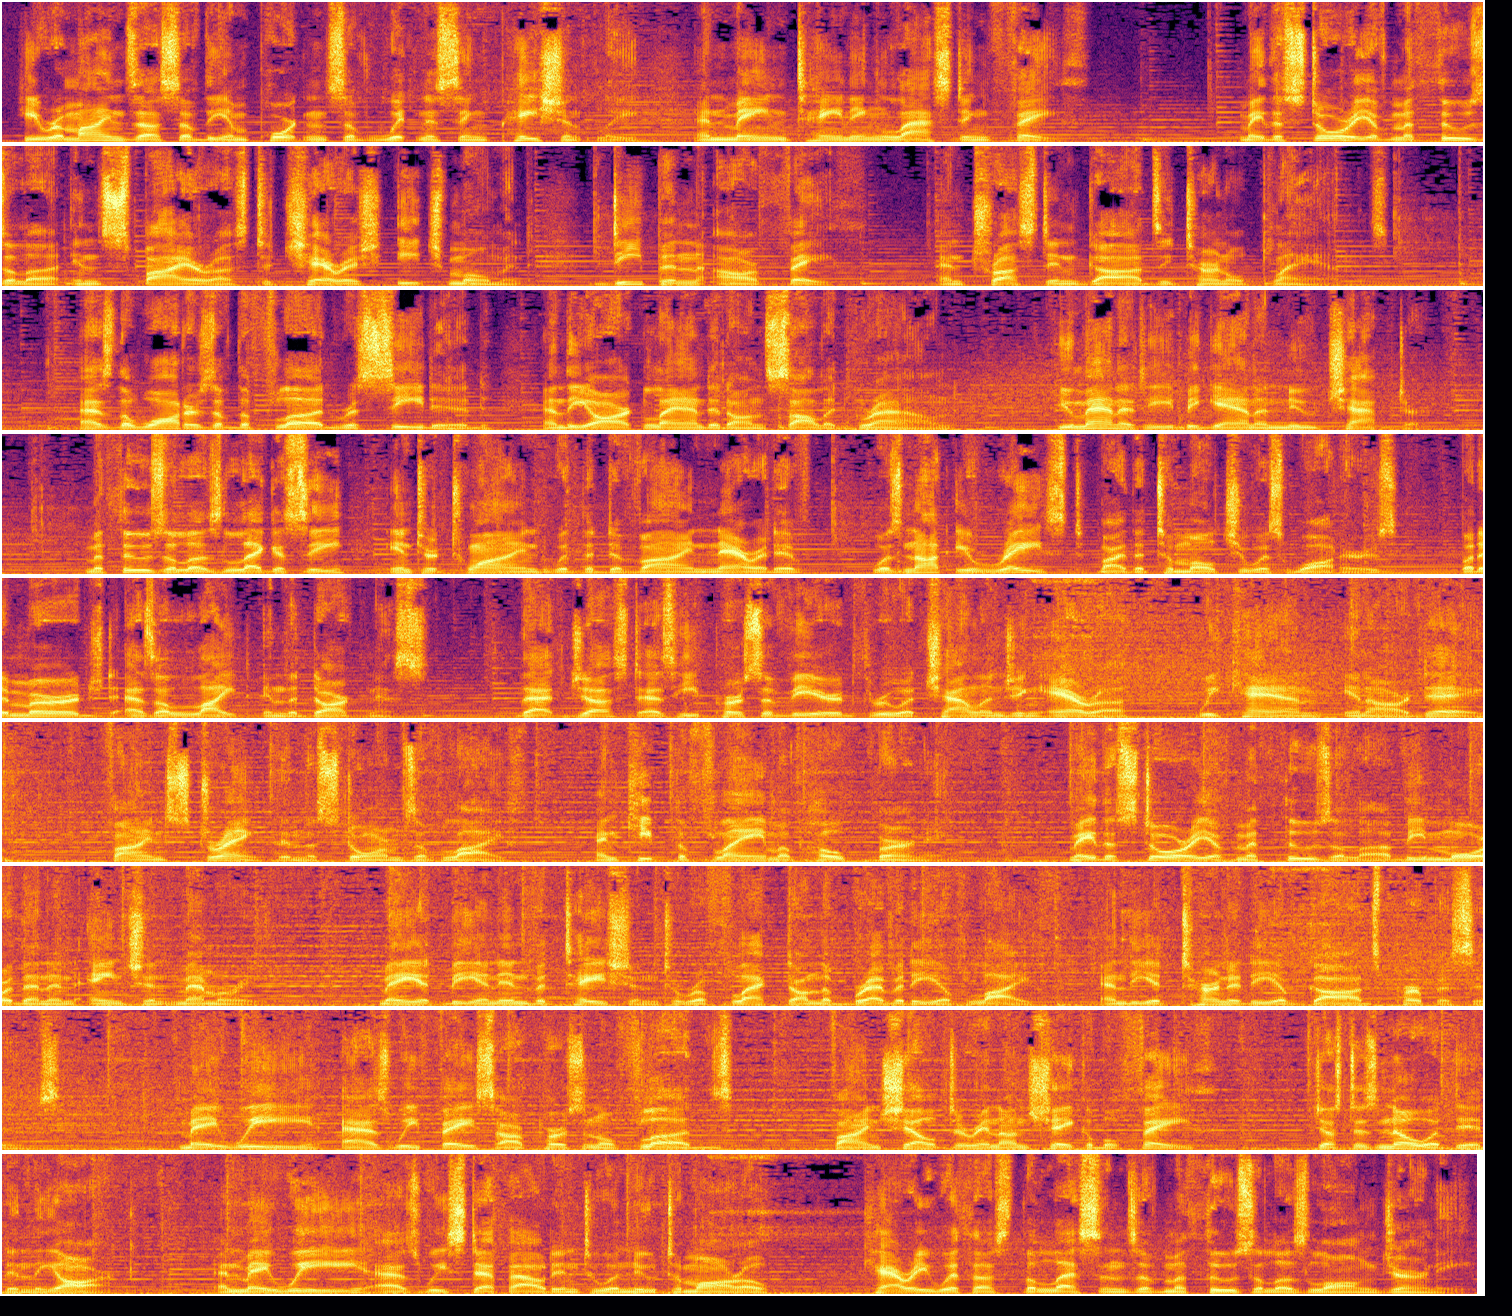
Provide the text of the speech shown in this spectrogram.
He reminds us of the importance of witnessing patiently and maintaining lasting faith. May the story of Methuselah inspire us to cherish each moment, deepen our faith, and trust in God's eternal plans. As the waters of the flood receded and the ark landed on solid ground, humanity began a new chapter. Methuselah's legacy, intertwined with the divine narrative, was not erased by the tumultuous waters, but emerged as a light in the darkness. That just as he persevered through a challenging era, we can, in our day, find strength in the storms of life and keep the flame of hope burning. May the story of Methuselah be more than an ancient memory. May it be an invitation to reflect on the brevity of life and the eternity of God's purposes. May we, as we face our personal floods, find shelter in unshakable faith, just as Noah did in the ark. And may we, as we step out into a new tomorrow, carry with us the lessons of Methuselah's long journey.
